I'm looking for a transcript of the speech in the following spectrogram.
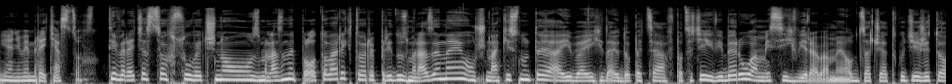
ja neviem, reťazcoch? Tie v reťazcoch sú väčšinou zmrazené polotovary, ktoré prídu zmrazené, už nakysnuté a iba ich dajú do peca a v podstate ich vyberú a my si ich vyrábame od začiatku. Tiež je to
